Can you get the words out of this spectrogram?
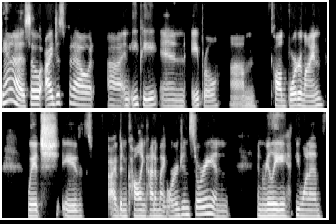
Yeah. So I just put out uh, an EP in April um, called Borderline, which is I've been calling kind of my origin story, and and really, if you want to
